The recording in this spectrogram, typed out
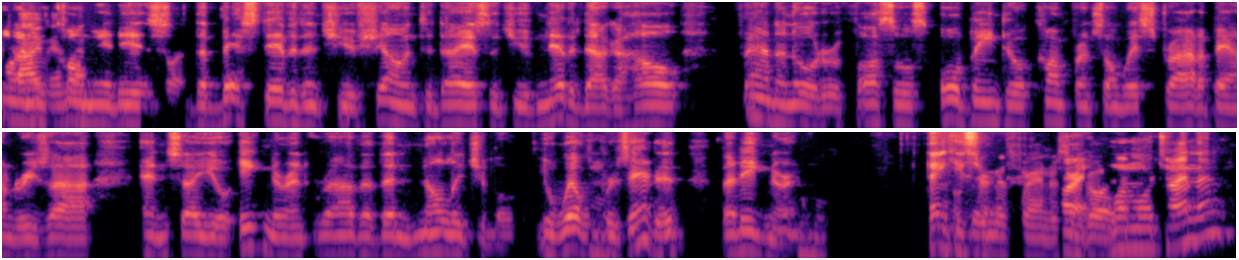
my final comment is the best evidence you've shown today is that you've never dug a hole, found an order of fossils, or been to a conference on where strata boundaries are, and so you're ignorant rather than knowledgeable. You're well mm-hmm. presented, but ignorant. Mm-hmm. Thank you, okay, sir. Mr. Anderson. All right, one more time then.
